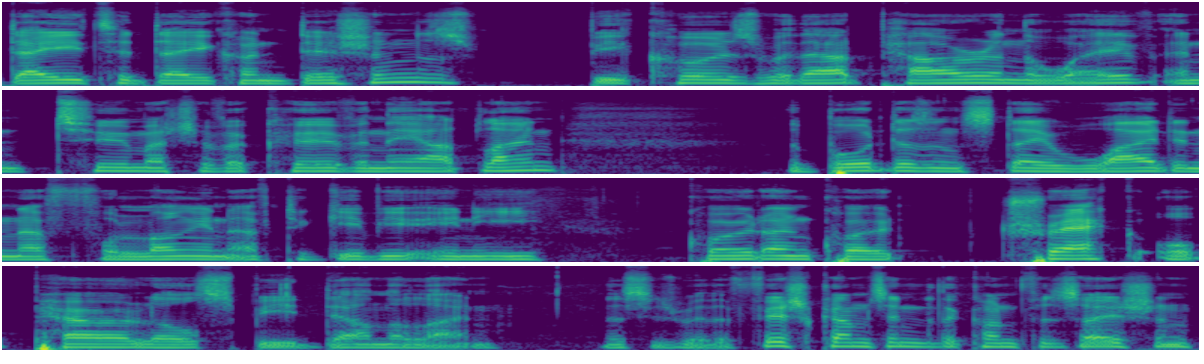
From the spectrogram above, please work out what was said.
day to day conditions because without power in the wave and too much of a curve in the outline, the board doesn't stay wide enough for long enough to give you any quote unquote track or parallel speed down the line. This is where the fish comes into the conversation.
